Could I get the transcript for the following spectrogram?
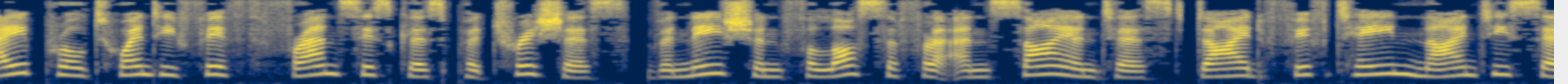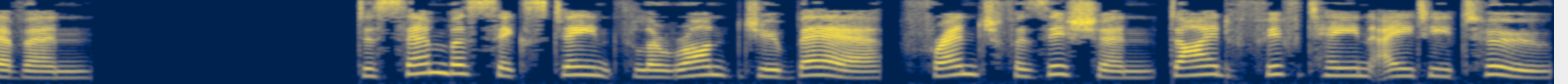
April 25 – Franciscus Patricius, Venetian philosopher and scientist died 1597. December 16 – Laurent Joubert, French physician died 1582.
